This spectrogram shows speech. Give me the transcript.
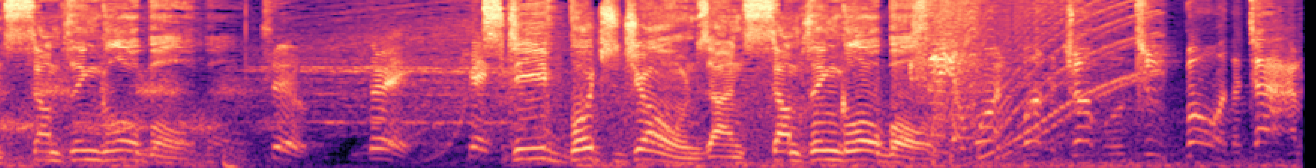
on Something Global. Two, three, kick. Steve Butch Jones on Something Global. one for the trouble, two for the time.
